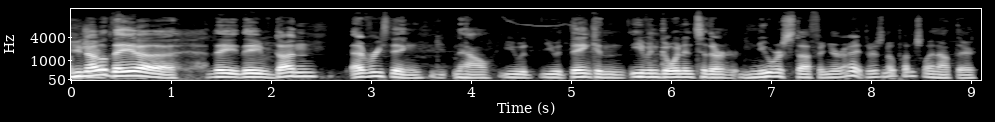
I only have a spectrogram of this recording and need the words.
You know they uh they they've done everything now. You would you would think, and even going into their newer stuff. And you're right. There's no punchline out there.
